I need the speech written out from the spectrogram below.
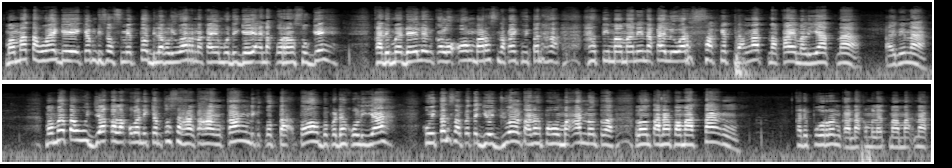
Mama tahu ya gaya ikam di sosmed tuh bilang liwar nak kayak mau digaya anak orang sugeh kada madailin kalau ong maras nak kayak kuitan ha, hati mama nih nak kayak liwar sakit banget nak kayak melihat nah. kayak ini nah. Mama tahu ja kawan ikam tuh sehangka-hangkang di kota toh bepada kuliah. Kuitan sampai terjual jual tanah pahumaan non lawan tanah pamatang. Kada purun kana kemelet mama nak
